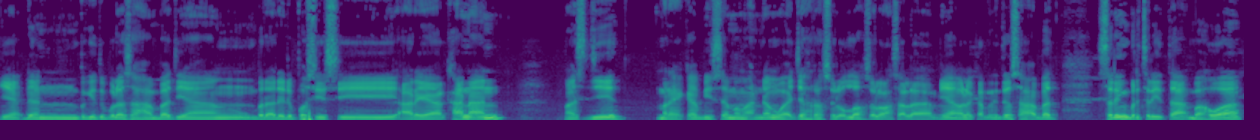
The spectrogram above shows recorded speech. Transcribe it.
Ya, dan begitu pula sahabat yang berada di posisi area kanan masjid mereka bisa memandang wajah Rasulullah SAW. Ya, oleh karena itu sahabat sering bercerita bahwa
